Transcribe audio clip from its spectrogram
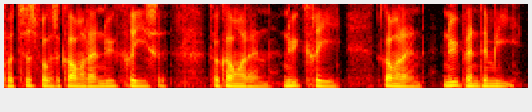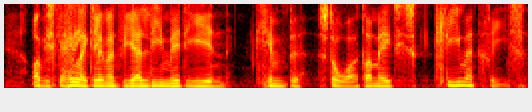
på et tidspunkt, så kommer der en ny krise, så kommer der en ny krig, så kommer der en ny pandemi, og vi skal heller ikke glemme, at vi er lige midt i en kæmpe, stor, dramatisk klimakrise.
